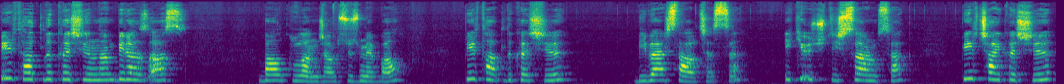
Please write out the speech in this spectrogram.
Bir tatlı kaşığından biraz az bal kullanacağım, süzme bal. Bir tatlı kaşığı biber salçası, 2-3 diş sarımsak, bir çay kaşığı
